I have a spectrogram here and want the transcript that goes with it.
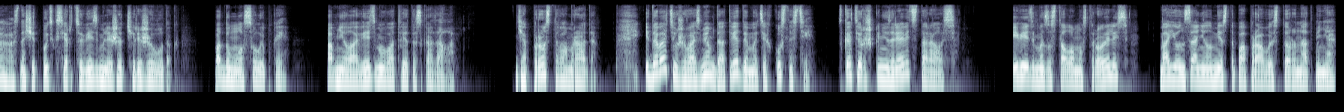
А, значит, путь к сердцу ведьмы лежит через желудок. Подумала с улыбкой. Обняла ведьму в ответ и сказала. «Я просто вам рада. И давайте уже возьмем да отведаем этих вкусностей. Скатерушка не зря ведь старалась». И ведьмы за столом устроились. Баюн занял место по правую сторону от меня,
